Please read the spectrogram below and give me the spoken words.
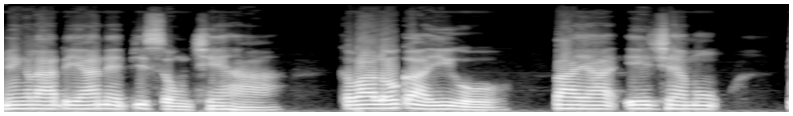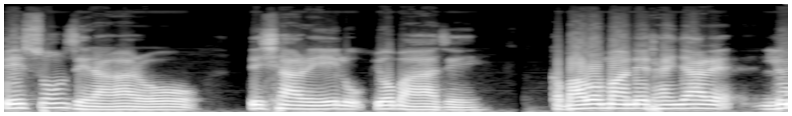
မင်္ဂလာတရားနဲ့ပြည့်စုံခြင်းဟာကမ္ဘာလောကကြီးကိုตาယာအေးချမ်းမှုပေးစွန်းစေတာကတော့တေချာရီလို့ပြောပါရစေကမ္ဘာပေါ်မှာနေထိုင်ကြတဲ့လူ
